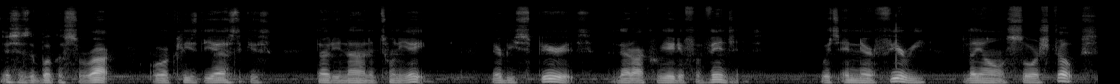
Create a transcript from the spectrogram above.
this is the book of Sirach or Ecclesiasticus 39 and 28. There be spirits that are created for vengeance, which in their fury lay on sore strokes.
